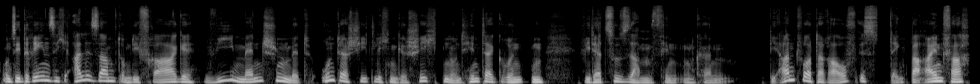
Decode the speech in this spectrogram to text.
und sie drehen sich allesamt um die Frage, wie Menschen mit unterschiedlichen Geschichten und Hintergründen wieder zusammenfinden können. Die Antwort darauf ist denkbar einfach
